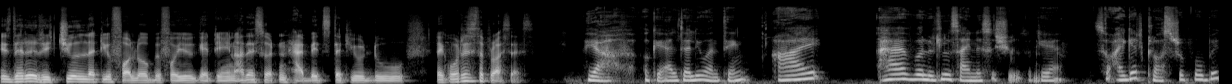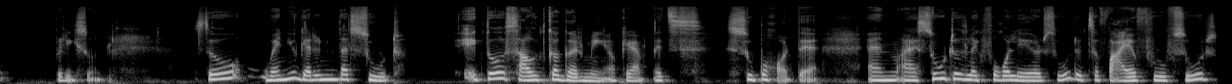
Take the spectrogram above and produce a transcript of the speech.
Is there a ritual that you follow before you get in? Are there certain habits that you do? Like what is the process? Yeah. Okay. I'll tell you one thing. I have a little sinus issues. Hmm. Okay. So I get claustrophobic pretty soon. So when you get into that suit, एक तो साउथ का गर्मी okay it's super hot there and my suit is like four layered suit it's a fireproof suit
